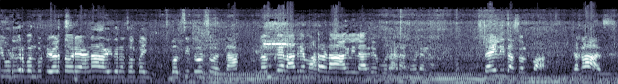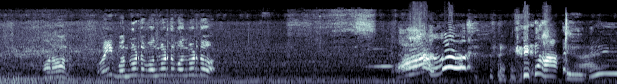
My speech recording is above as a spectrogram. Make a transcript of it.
ಈ ಹುಡುಗರು ಬಂದ್ಬಿಟ್ಟು ಹೇಳ್ತಾವ್ರೆ ಅಣ್ಣ ಇದನ್ನ ಸ್ವಲ್ಪ ಹಿಂಗ್ ಬಗ್ಸಿ ತೋರಿಸು ಅಂತ. ನಮ್ ಕೈಲಾದ್ರೆ ಮಾಡೋಣ ಆಗ್ಲಿಲ್ಲ ಆದ್ರೆ ಬಿಡೋಣ ನೋಡೋಣ. ಸ್ಟೈಲ್ ಇಂದ ಸ್ವಲ್ಪ. ಜಗಾಸ್ ಓನ್ ಓನ್ ಓಯ್ ಬಂದ್ಬಿಡ್ತು ಬಂದ್ಬಿಡ್ತು ಬಂದ್ಬಿಡ್ತು.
